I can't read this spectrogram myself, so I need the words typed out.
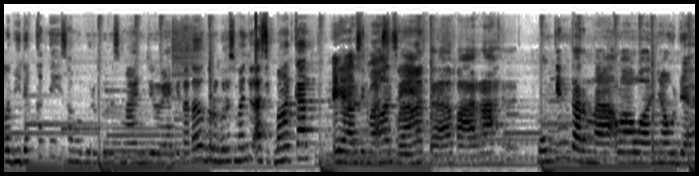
lebih deket nih sama guru-guru semanju. Yang kita tahu guru-guru semanju asik banget kan? Iya asik banget asik sih. banget ya parah. Mungkin karena lo awalnya udah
